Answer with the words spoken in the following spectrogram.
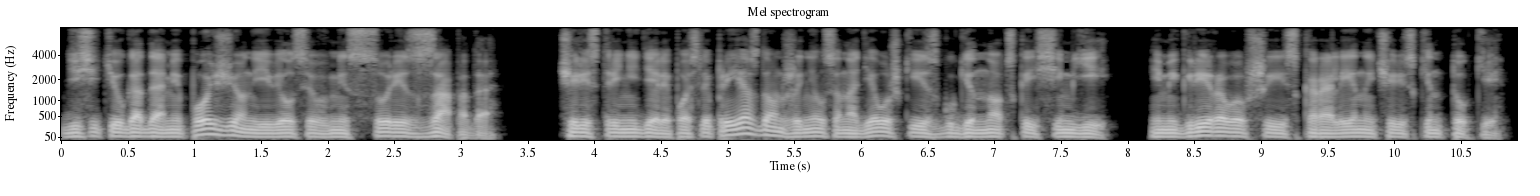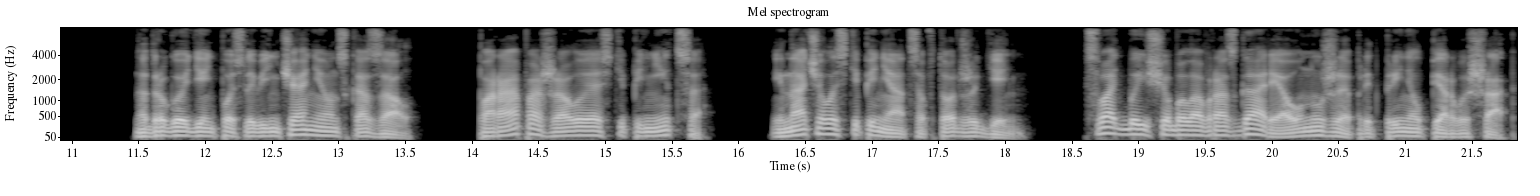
Десятью годами позже он явился в Миссури с запада. Через три недели после приезда он женился на девушке из гугенотской семьи, эмигрировавшей из Каролины через Кентукки. На другой день после венчания он сказал, «Пора, пожалуй, остепениться». И начал остепеняться в тот же день. Свадьба еще была в разгаре, а он уже предпринял первый шаг.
